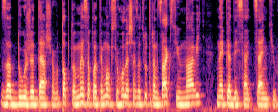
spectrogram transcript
за дуже дешево. Тобто ми заплатимо всього лише за цю транзакцію навіть не 50 центів.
